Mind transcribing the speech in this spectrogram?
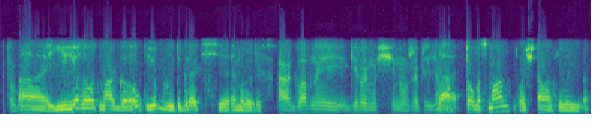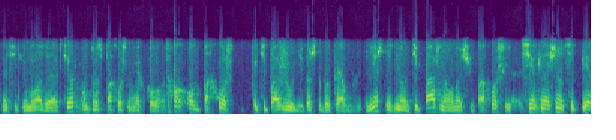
кто? А, ее зовут Марго, ее будет играть э, Эмма Роджерс. А главный герой мужчина уже определен? Да, Томас Ман, очень талантливый, относительно молодой актер. Он просто похож на Мягкова. Он похож по типажу, не то чтобы прям внешне, но типажно он очень похож. И Съемки начнутся 1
